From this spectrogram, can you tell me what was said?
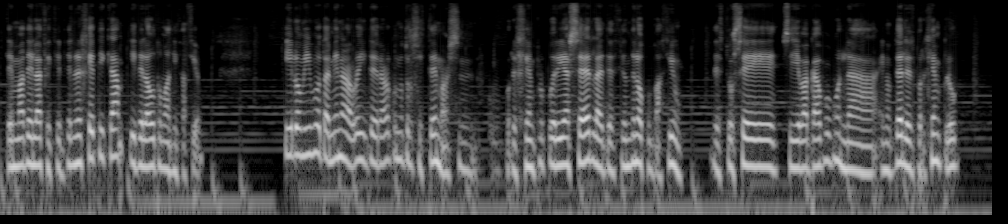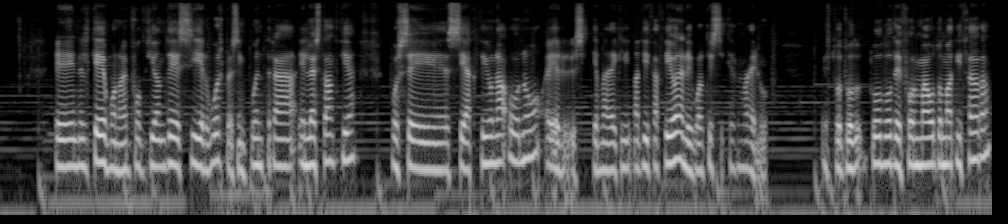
el tema de la eficiencia energética y de la automatización. Y lo mismo también a la hora de integrar con otros sistemas, mm, por ejemplo, podría ser la detección de la ocupación. Esto se, lleva a cabo en, la, en hoteles, por ejemplo, en el que, bueno, en función de si el huésped se encuentra en la estancia, pues se acciona o no el sistema de climatización, al igual que el sistema de luz. Esto todo, de forma automatizada,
